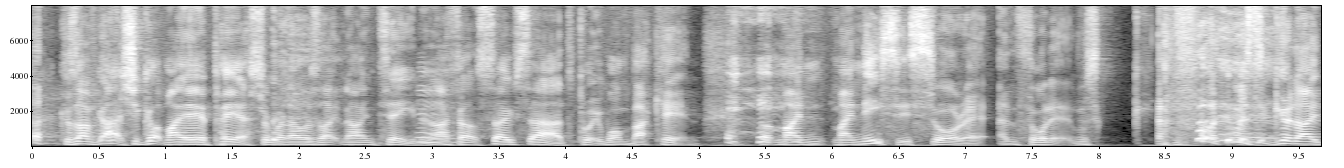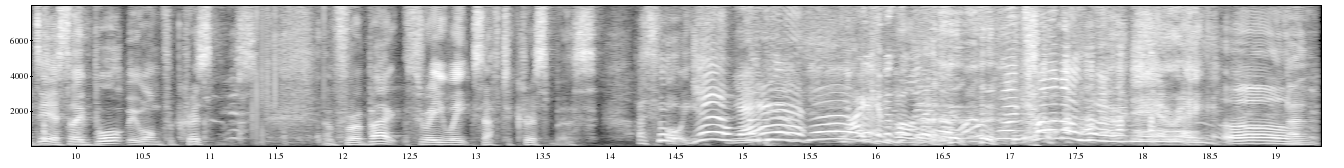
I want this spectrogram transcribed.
because I've actually got my ear pierced from when I was like 19, and I hmm. felt so sad putting one back in. But my my nieces saw it and thought it was. I thought it was a good idea, so they bought me one for Christmas. And for about three weeks after Christmas, I thought, yeah, maybe Yeah, I, I can pull this. Why can't I wear an earring? Oh. And,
